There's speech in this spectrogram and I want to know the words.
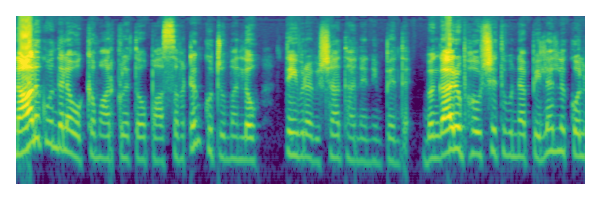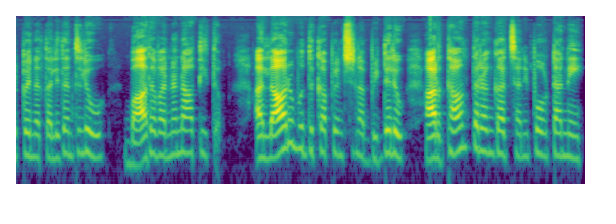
నాలుగు వందల ఒక్క మార్కులతో పాస్ అవ్వటం కుటుంబంలో తీవ్ర విషాదాన్ని నింపింది. బంగారు భవిష్యత్తు ఉన్న పిల్లలను కోల్పోయిన తల్లిదండ్రులు బాధ వర్ణనాతీతం. అల్లారు ముద్దు పెంచిన బిడ్డలు అర్ధాంతరంగా చనిపోవటాన్ని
